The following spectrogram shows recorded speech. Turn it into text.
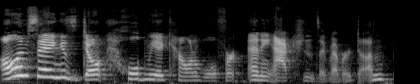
All I'm saying is don't hold me accountable for any actions I've ever done.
